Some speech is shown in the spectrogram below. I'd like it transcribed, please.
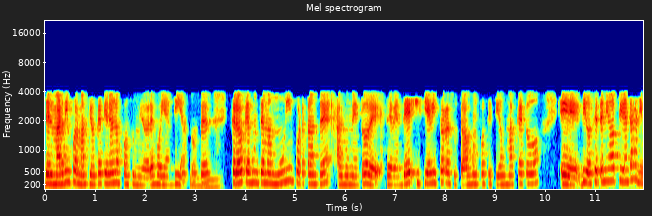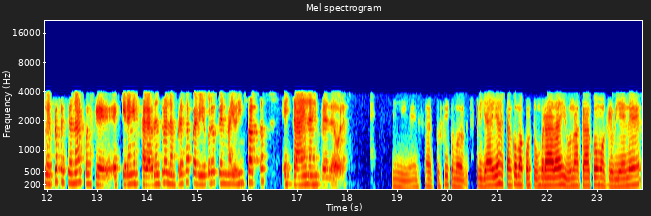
del mar de información que tienen los consumidores hoy en día. Entonces, creo que es un tema muy importante al momento de, vender y sí he visto resultados muy positivos, más que todo. Eh, digo, sí he tenido clientes a nivel profesional, pues que quieren escalar dentro de la empresa, pero yo creo que el mayor impacto está en las emprendedoras. Sí, exacto, sí, como que ya ellas están como acostumbradas y uno acá como que viene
